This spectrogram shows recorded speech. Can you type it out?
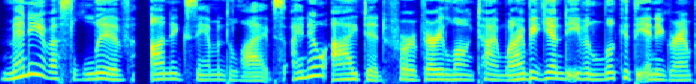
Many of us live unexamined lives. I know I did for a very long time. When I began to even look at the Enneagram,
